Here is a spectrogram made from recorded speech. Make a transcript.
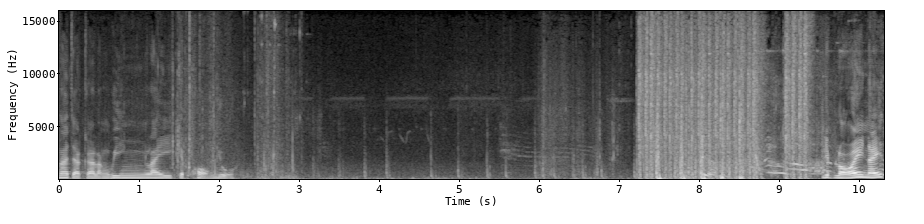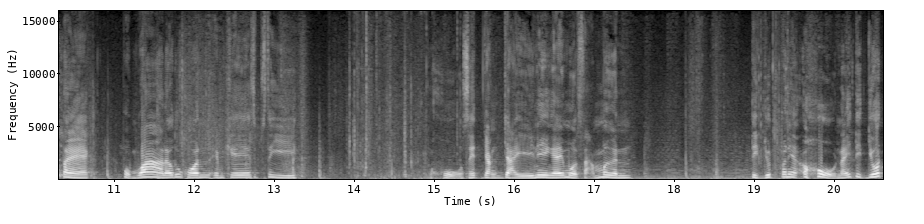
น่าจะกำลังวิ่งไล่เก็บของอยู่ เรียบร้อยไนท์แตก ผมว่าแล้วทุกคน MK14 โอ้โห เซตอย่างใหญ่นี่ไงหมดสามหมื่นติดยุทธปะเนี่ย โอ้โห ไนท์ติดยุทธ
